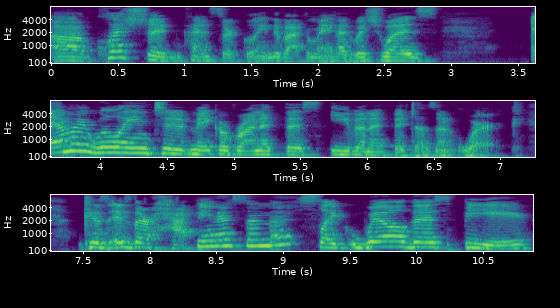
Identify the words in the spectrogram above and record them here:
uh, question kind of circling the back of my head which was am i willing to make a run at this even if it doesn't work? Because is there happiness in this? Like will this be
